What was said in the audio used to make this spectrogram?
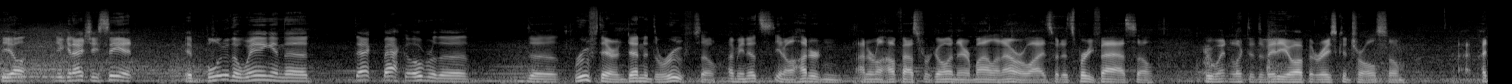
deal. You can actually see it. It blew the wing and the deck back over the the roof there and dented the roof. So I mean, it's you know 100 and I don't know how fast we're going there, mile an hour wise, but it's pretty fast. So we went and looked at the video up at race control. So I,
